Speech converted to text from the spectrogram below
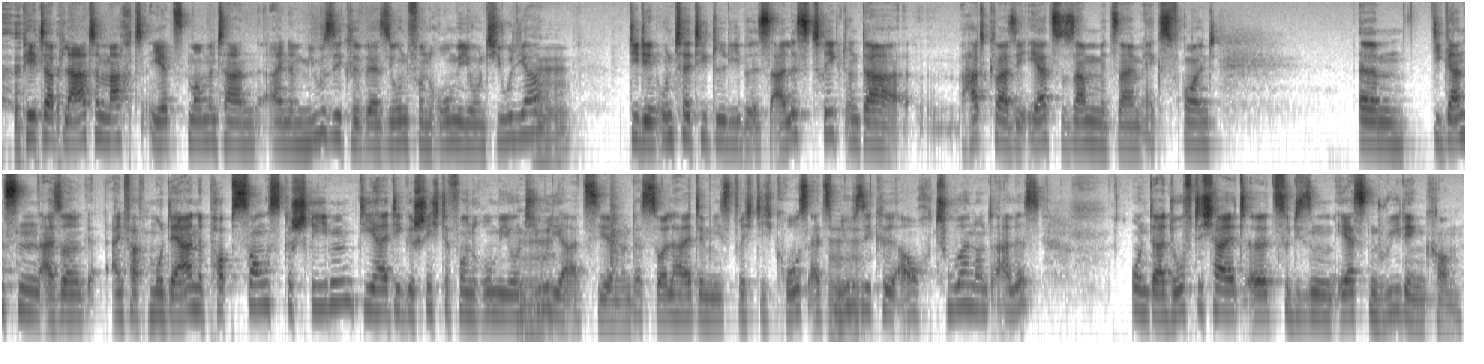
Peter Plate macht jetzt momentan eine Musical-Version von Romeo und Julia, die den Untertitel Liebe ist alles trägt. Und da hat quasi er zusammen mit seinem Ex-Freund ähm, die ganzen, also einfach moderne Pop-Songs geschrieben, die halt die Geschichte von Romeo und Julia erzählen. Und das soll halt demnächst richtig groß als Musical auch touren und alles. Und da durfte ich halt äh, zu diesem ersten Reading kommen.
